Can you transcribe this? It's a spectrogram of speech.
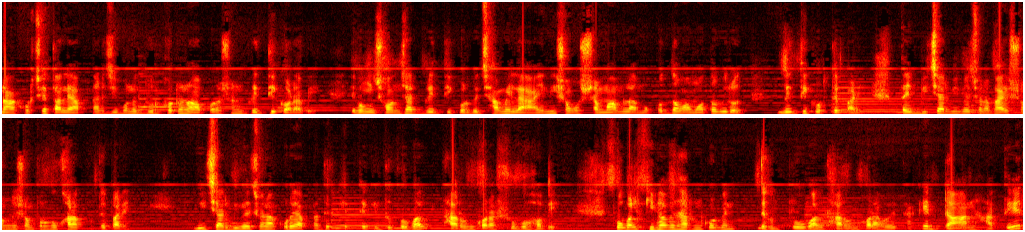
না করছে, তাহলে আপনার জীবনে দুর্ঘটনা, অপারেশন বৃদ্ধি করাবে এবং ঝঞ্ঝাট বৃদ্ধি করবে, ঝামেলা, আইনি সমস্যা, মামলা, মোকদ্দমা, মতবিরোধ বৃদ্ধি করতে পারে। তাই বিচার বিবেচনা ভাইয়ের সঙ্গে সম্পর্ক খারাপ হতে পারে। বিচার বিবেচনা করে আপনাদের ক্ষেত্রে কিন্তু প্রবাল ধারণ করা শুভ হবে। প্রবাল কীভাবে ধারণ করবেন? দেখুন, প্রবাল ধারণ করা হয়ে থাকে ডান হাতের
